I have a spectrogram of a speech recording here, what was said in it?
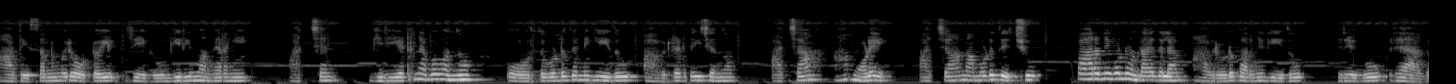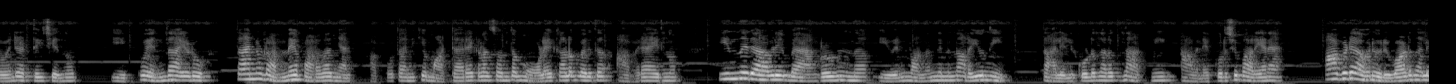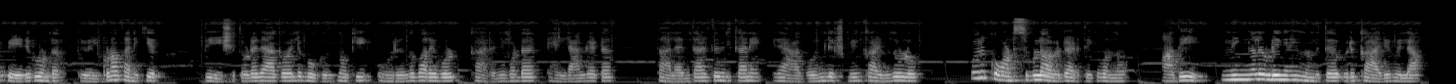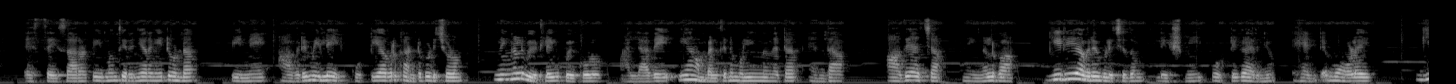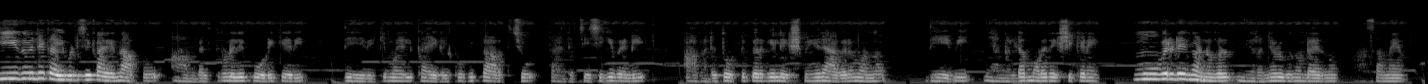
അതേസമയം ഒരു ഓട്ടോയിൽ രഘുവും ഗിരിയും വന്നിറങ്ങി. അച്ഛൻ ഗിരിയേട്ടൻ അപ്പോൾ വന്നു. ഓർത്തുകൊണ്ട് തന്നെ ഗീതു അവരുടെ അടുത്തേക്ക് ചെന്നു. അച്ഛാ ആ മോളെ അച്ഛാ നമ്മോട് തെച്ചു പറഞ്ഞുകൊണ്ടുണ്ടായതെല്ലാം അവരോട് പറഞ്ഞു ഗീതു. രഘു രാഘവന്റെ അടുത്തേക്ക് ചെന്നു. ഇപ്പോൾ എന്തായടോ? തന്നോട് അന്നേ പറഞ്ഞ ഞാൻ. അപ്പോൾ തനിക്ക് മറ്റാരേക്കാളും സ്വന്തം മോളേക്കാളും വലുത് അവരായിരുന്നു. ഇന്ന് രാവിലെ ബാംഗ്ലൂരിൽ നിന്ന് ഇവൻ വന്നു നിന്നെന്ന് അറിയൂ നീ? തലയിൽ കൊണ്ട് നടക്കുന്ന അഗ്നി അവനെക്കുറിച്ച് പറയാനാ. അവിടെ അവൻ ഒരുപാട് നല്ല പേരുകളുണ്ട്. കേൾക്കണോ തനിക്ക്? ദേഷ്യത്തോടെ രാഘവന്റെ മുഖത്ത് നോക്കി ഓരോന്ന് പറയുമ്പോൾ കരഞ്ഞുകൊണ്ട് എല്ലാം കേട്ട് തലം താഴ്ത്തി നിൽക്കാനേ രാഘവനും ലക്ഷ്മിയും കഴിഞ്ഞതുള്ളൂ. ഒരു കോൺസ്റ്റബിൾ അവരുടെ അടുത്തേക്ക് വന്നു. അതെ നിങ്ങൾ ഇവിടെ ഇങ്ങനെ നിന്നിട്ട് ഒരു കാര്യമില്ല എസ് ഐ സാറും ടീമും തിരഞ്ഞിറങ്ങിയിട്ടുണ്ട്. പിന്നെ അവരുമില്ലേ? കുട്ടി അവർ കണ്ടുപിടിച്ചോളും. നിങ്ങൾ വീട്ടിലേക്ക് പോയിക്കോളൂ. അല്ലാതെ ഈ അമ്പലത്തിന് മുന്നിൽ നിന്നിട്ട് എന്താ? അതെ അച്ഛ നിങ്ങൾ വാ. ഗിരി അവരെ വിളിച്ചതും ലക്ഷ്മി പൊട്ടിക്കരഞ്ഞു എന്റെ മോളെ ഗീതുവിന്റെ കൈ പിടിച്ച് കരയുന്ന അപ്പു അമ്പലത്തിനുള്ളിൽ കൂടി കയറി ദേവിക്ക് മുന്നിൽ കൈകൾ കൂപ്പി പ്രാർത്ഥിച്ചു. തന്റെ ചേച്ചിക്ക് വേണ്ടി അവന്റെ തൊട്ടുപിറകെ ലക്ഷ്മിയും രാഘവനും വന്നു. ദേവി ഞങ്ങളുടെ മോളെ രക്ഷിക്കണേ. മൂവരുടെയും കണ്ണുകൾ നിറഞ്ഞൊഴുകുന്നുണ്ടായിരുന്നു ആ സമയം.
